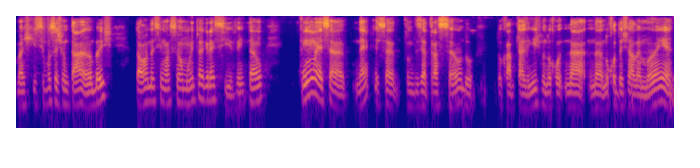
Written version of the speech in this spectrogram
mas que se você juntar ambas, torna-se uma ação muito agressiva. Então, com essa, né, essa vamos dizer, atração do, do capitalismo no, na, na, no contexto da Alemanha,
